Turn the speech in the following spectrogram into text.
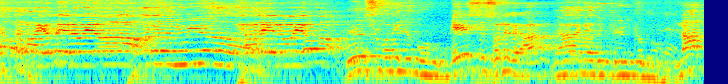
சத்தமாய் அல்லேலூயா ഹല്ലേലൂയ. ஹalleluya യേശു പറയുന്നു இயேசு சொல்லுகிறார் ഞാനത് കേൾക്കുന്നു நான்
